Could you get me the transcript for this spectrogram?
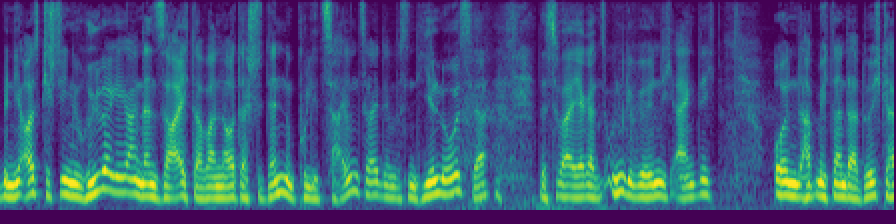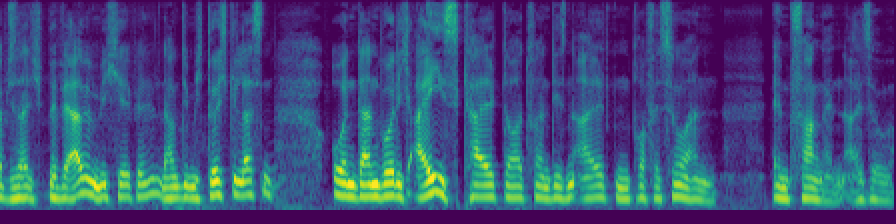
bin ich ausgestiegen, rübergegangen, dann sah ich, da waren lauter Studenten und Polizei und so weiter. Was ist denn hier los? Ja, das war ja ganz ungewöhnlich eigentlich. Und habe mich dann da durchgehabt, gesagt, ich bewerbe mich hier. Dann haben die mich durchgelassen. Und dann wurde ich eiskalt dort von diesen alten Professoren empfangen. Also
